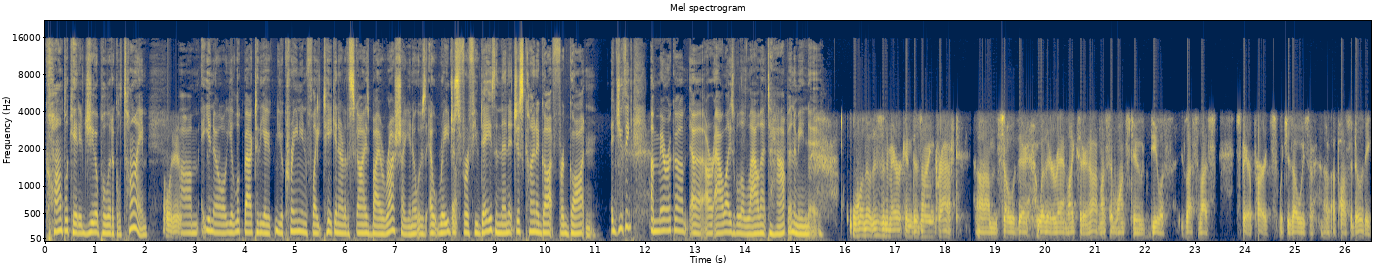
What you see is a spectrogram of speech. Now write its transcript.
complicated geopolitical time. Oh, it is. Um, you know, you look back to the uh, Ukrainian flight taken out of the skies by Russia. You know, it was outrageous yeah. for a few days, and then it just kind of got forgotten. Do you think America, uh, our allies, will allow that to happen? I mean, uh, well, no, this is an American design craft. Um, so whether Iran likes it or not, unless it wants to deal with less and less spare parts, which is always a, a possibility.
